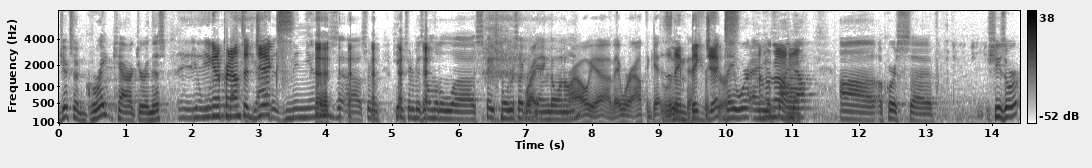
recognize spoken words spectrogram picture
Jix a great character in this. You'll you gonna learn pronounce about it Jabba's Jix? Minions. uh, sort of, he had sort of his own little uh, space motorcycle Right. gang going on. Oh yeah, they were out to get Is his name that's Big Jix? sure. They were, and you'll find out, uh, of course, uh, Xizor.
